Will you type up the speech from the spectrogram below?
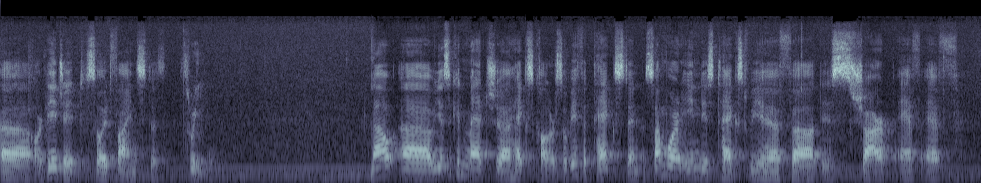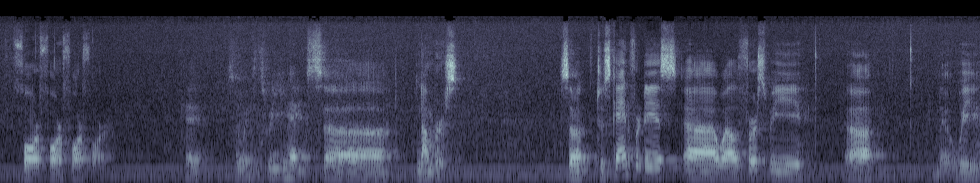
uh, or digit, so it finds the three. Now uh, we also can match uh, hex color. So we have a text, and somewhere in this text we have uh, this sharp FF4444. Okay, so with three hex uh, numbers. So to scan for this, uh, well, first we uh, we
